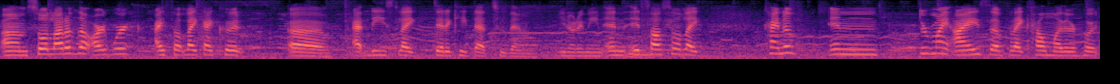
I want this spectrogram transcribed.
Um, so a lot of the artwork, I felt like I could uh, at least like dedicate that to them. You know what I mean? And it's also like kind of in through my eyes of like how motherhood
